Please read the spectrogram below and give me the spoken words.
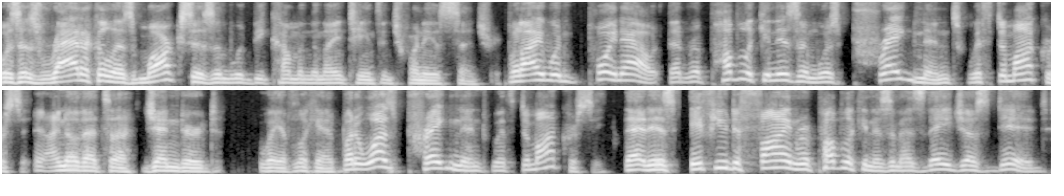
was as radical as Marxism would become in the 19th and 20th century. But I would point out that republicanism was pregnant with democracy. I know that's a gendered way of looking at it, but it was pregnant with democracy. That is, if you define republicanism as they just did,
